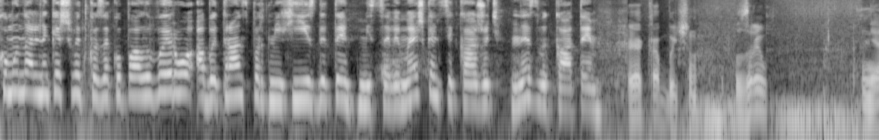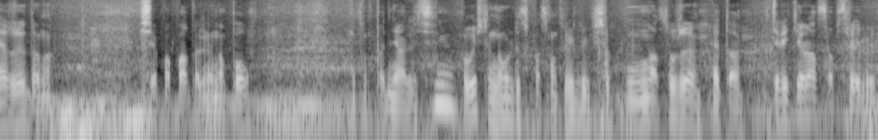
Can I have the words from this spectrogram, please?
Комунальники швидко закопали вирву, аби транспорт міг їздити. Місцеві мешканці кажуть, не звикати. Как обычно. Взрыв неожиданно. Все попадали на пол. Потом поднялись. и Вышли на улицу, посмотрели и все. У нас уже это третий раз обстреливают.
